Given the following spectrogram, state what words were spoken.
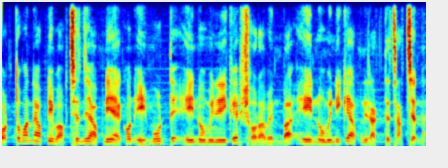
বর্তমানে আপনি ভাবছেন যে আপনি এখন এই মুহূর্তে এই নমিনিকে সরাবেন বা এই নমিনিকে আপনি রাখতে চাচ্ছেন না,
